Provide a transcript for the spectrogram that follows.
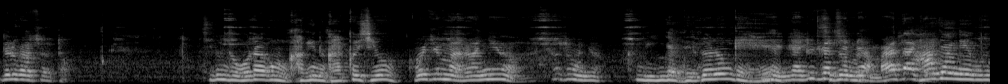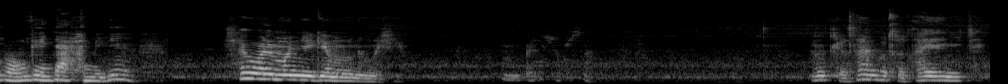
늙었어도 지금도 오라고 하면 가기는 갈 것이요. 거짓말 아니요 초성은요 근데 이제 늙어놓은 게 이제 늙었으면 마닥에 화장에 물고 온 게 이제 안 믿어. 세월 못 이겨 먹는 것이요 음, 별수 없어 이렇게 사는 것도 다행이지.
